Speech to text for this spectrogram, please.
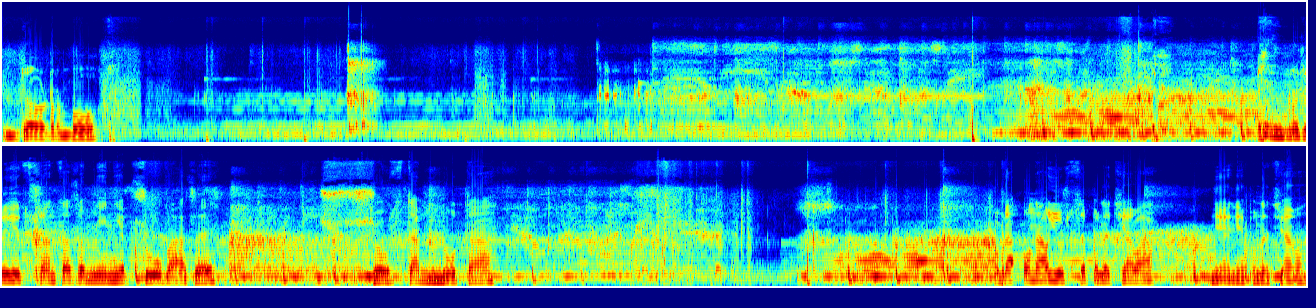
Dorbu. Może jest szansa, że mnie nie przyuważy. Szósta minuta. Dobra, ona już se poleciała? Nie, nie poleciała.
